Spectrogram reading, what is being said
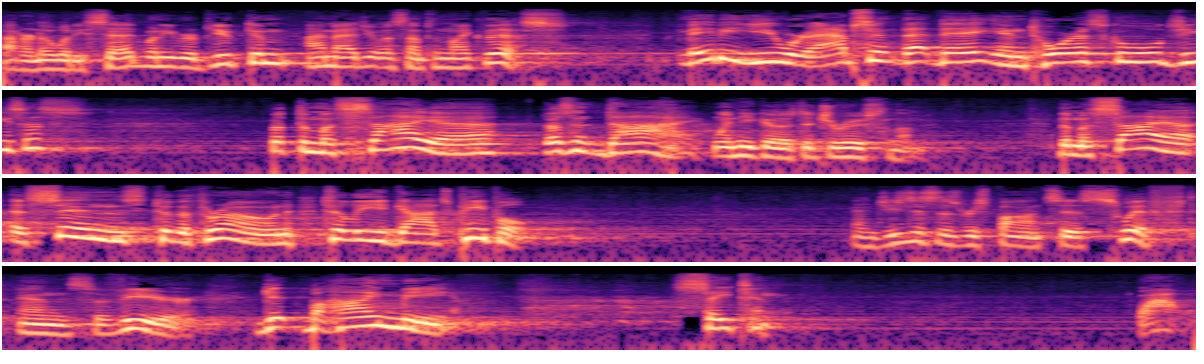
I don't know what he said when he rebuked him. I imagine it was something like this Maybe you were absent that day in Torah school, Jesus, but the Messiah doesn't die when he goes to Jerusalem. The Messiah ascends to the throne to lead God's people. And Jesus' response is swift and severe Get behind me, Satan. Wow.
